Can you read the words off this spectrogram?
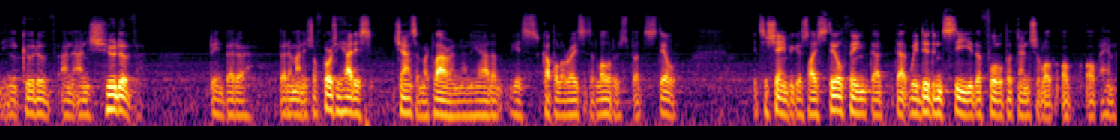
He could have and, and should have been better better managed. Of course, he had his chance at McLaren and he had a, his couple of races at Lotus, but still, it's a shame because I still think that, that we didn't see the full potential of, of, of him.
